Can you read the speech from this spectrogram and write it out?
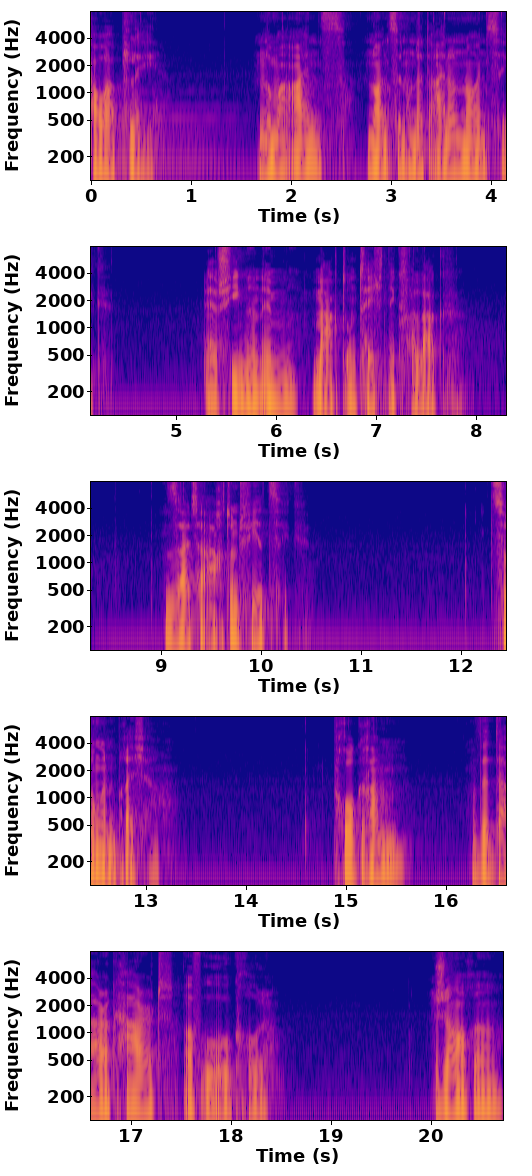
Powerplay. Nummer 1 1991 Erschienen im Markt und Technik Verlag Seite 48 Zungenbrecher. Programm The Dark Heart of Uukrul Genre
